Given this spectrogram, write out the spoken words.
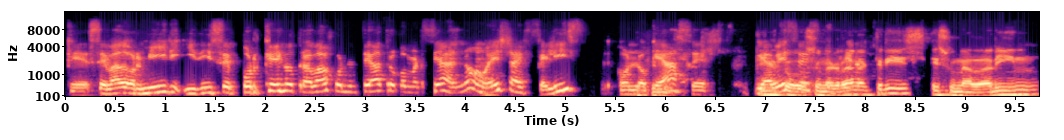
que se va a dormir y dice, ¿por qué no trabajo en el teatro comercial? No, ella es feliz con lo que hace. Y a veces es una gran actriz, es una Darín,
